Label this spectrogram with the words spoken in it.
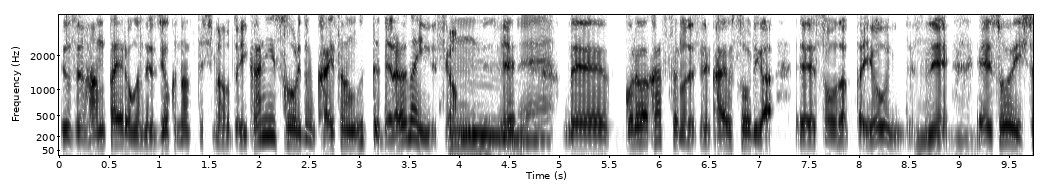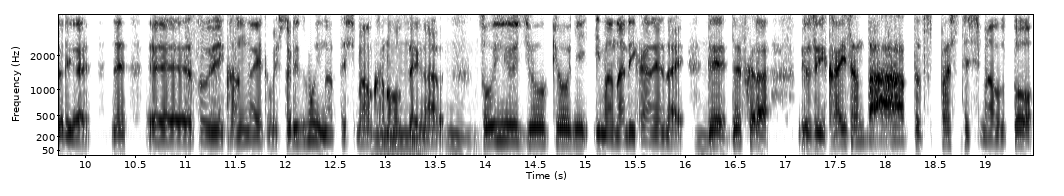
要するに反対論が根強くなってしまうといかに総理でも解散を打って出られないんですよ。ね、でこれはかつてのですね海部総理が、えー、そうだったようにですね、えー、総理一人がね、えー、そういうふうに考えても一人相撲になってしまう可能性がある、そういう状況に今なりかねない。でですから要するに解散だーっと突っ走ってしまうと、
